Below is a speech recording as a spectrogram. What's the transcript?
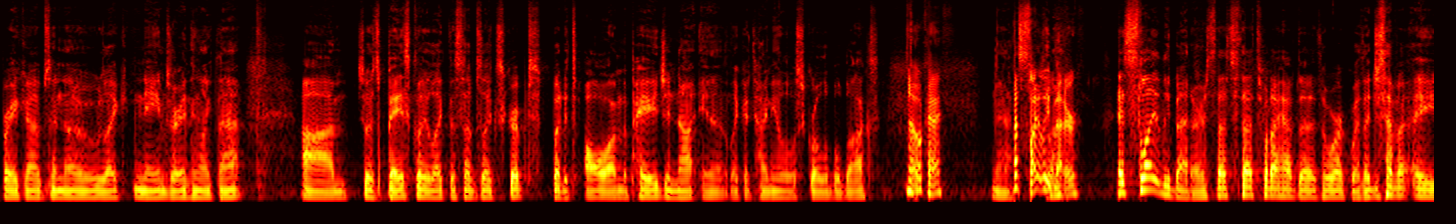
breakups and no like names or anything like that. Um, so it's basically like the subs like script, but it's all on the page and not in a, like a tiny little scrollable box. okay Yeah, that's slightly So- better It's slightly better. So that's that's what I have to, to work with. I just have a, a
